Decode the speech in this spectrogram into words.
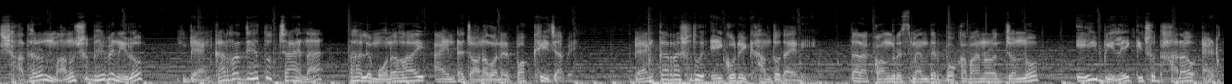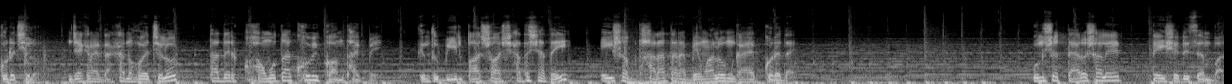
সাধারণ মানুষ ভেবে নিল, ব্যাংকাররা যেহেতু চায় না, তাহলে মনে হয় আইনটা জনগণের পক্ষেই যাবে। ব্যাংকাররা শুধু এই করেই ক্ষান্ত দেয়নি, তারা কংগ্রেসম্যানদের বোকা বানানোর জন্য এই বিলে কিছু ধারাও অ্যাড করেছিল, যেখানে দেখানো হয়েছিল তাদের ক্ষমতা খুবই কম থাকবে। কিন্তু বিল পাশ হওয়ার সাথে সাথেই এইসব ধারা তারা বেমালুম গায়েব করে দেয়। উনিশশো তেরো সালের তেইশে ডিসেম্বর।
